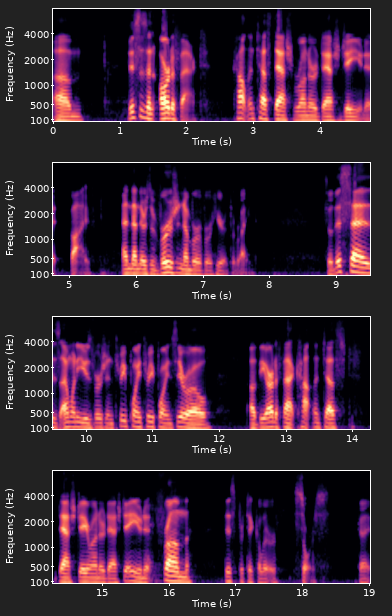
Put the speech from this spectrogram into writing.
Um, this is an artifact, Kotlin test-runner-junit 5. And then there's a version number over here at the right. So this says I want to use version 3.3.0 of the artifact Kotlin test-jrunner-junit from this particular source. Okay.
